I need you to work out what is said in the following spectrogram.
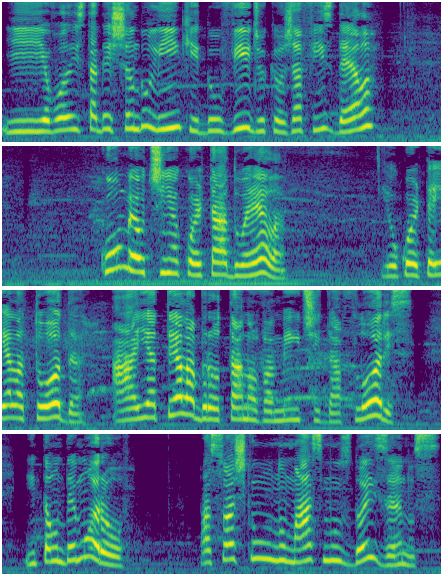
E eu vou estar deixando o link do vídeo que eu já fiz dela. Como eu tinha cortado ela, eu cortei ela toda Aí até ela brotar novamente e dar flores, então demorou. Passou acho que um, no máximo uns dois anos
